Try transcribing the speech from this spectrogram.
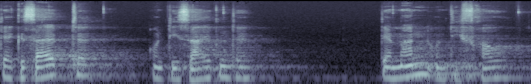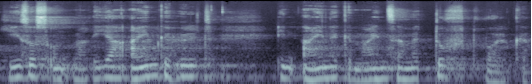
Der Gesalbte und die Salbende, der Mann und die Frau, Jesus und Maria eingehüllt in eine gemeinsame Duftwolke.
